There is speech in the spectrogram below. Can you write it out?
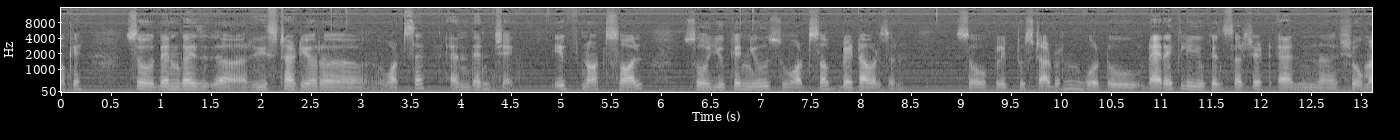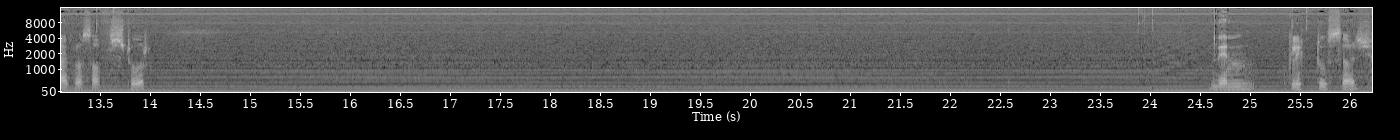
okay. So then guys uh, restart your uh, whatsapp and then check. If not solve so you can use whatsapp beta version. So click to start button go to directly you can search it and uh, show microsoft store. Then click to search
